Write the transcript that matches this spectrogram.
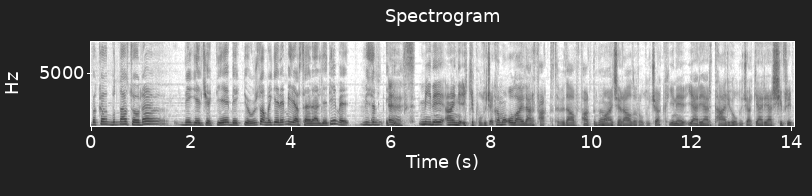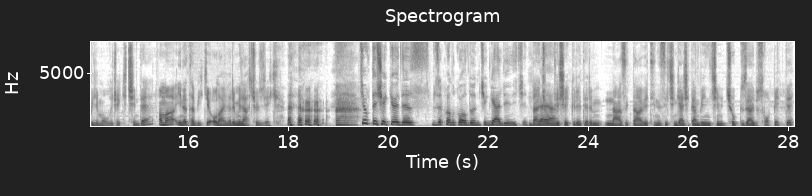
Bakalım bundan sonra ne gelecek diye bekliyoruz ama gene Milas herhalde değil mi? Bizim ekip. Evet. Yine aynı ekip olacak ama olaylar farklı tabii. Daha farklı Tamam. maceralar olacak. Yine yer yer tarih olacak. Yer yer şifre bilimi olacak içinde. Ama yine tabii ki olayları Milas çözecek. Çok teşekkür ederiz bize konuk olduğun için geldiğin için. Ben Kayahan. çok teşekkür ederim nazik davetiniz için. Gerçekten benim için çok güzel bir sohbetti.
